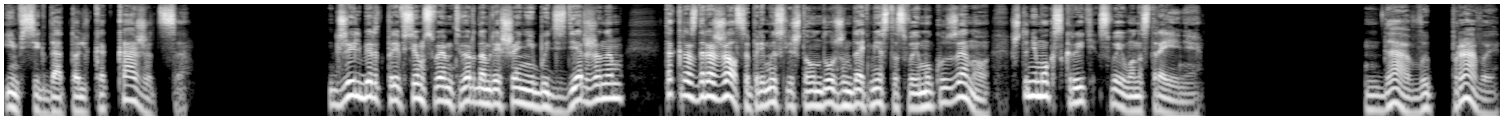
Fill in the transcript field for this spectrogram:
им всегда только кажется». Джильберт при всем своем твердом решении быть сдержанным так раздражался при мысли, что он должен дать место своему кузену, что не мог скрыть своего настроения. Да, вы правы,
